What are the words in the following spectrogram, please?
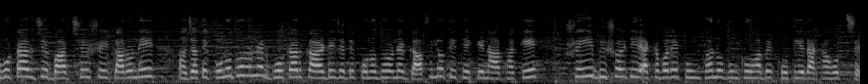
ভোটার যে বাড়ছে সেই কারণে যাতে কোনো ধরনের ভোটার কার্ডে যাতে কোনো ধরনের গাফিলতি থেকে না থাকে, সেই বিষয়টি একেবারে পুঙ্খানুপুঙ্খভাবে খতিয়ে দেখা হচ্ছে।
